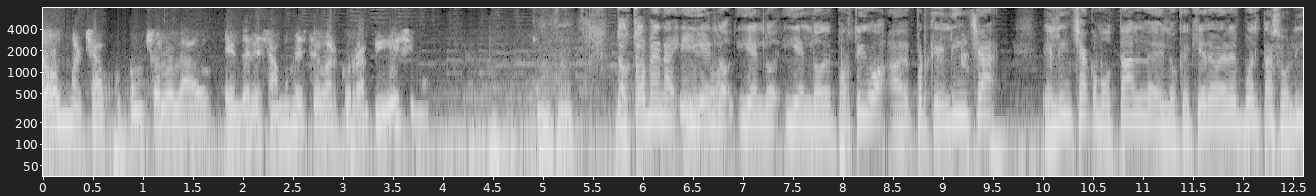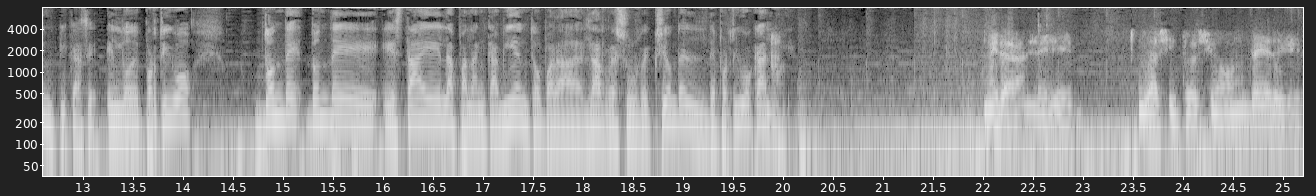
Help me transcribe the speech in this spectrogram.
todos marchamos por un solo lado, enderezamos este barco rapidísimo. Doctor Mena, y en, lo, y, en lo, y en lo deportivo, a ver, porque el hincha, el hincha como tal, eh, lo que quiere ver es vueltas olímpicas. Eh, En lo deportivo, ¿dónde, ¿dónde está el apalancamiento para la resurrección del Deportivo Cali? Mira, eh, la situación de, de,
